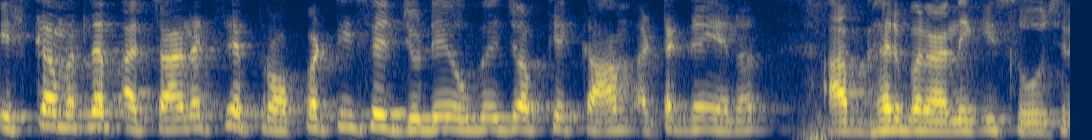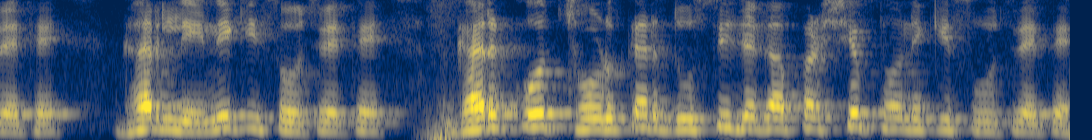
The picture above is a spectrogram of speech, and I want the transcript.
इसका मतलब अचानक से प्रॉपर्टी से जुड़े हुए जो आपके काम अटक गए हैं ना, आप घर बनाने की सोच रहे थे घर लेने की सोच रहे थे, घर को छोड़कर दूसरी जगह पर शिफ्ट होने की सोच रहे थे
